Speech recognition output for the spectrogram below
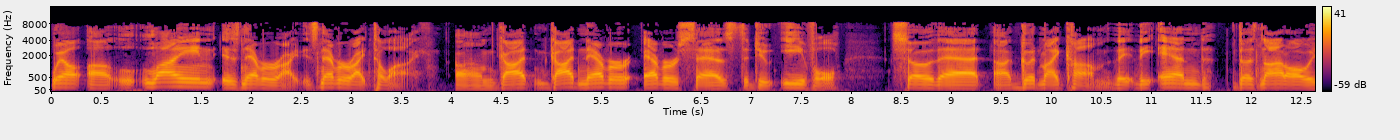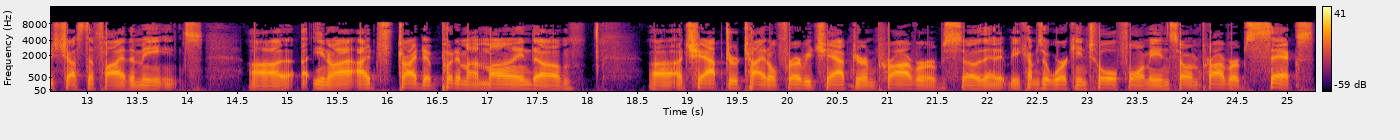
Well, uh, lying is never right. It's never right to lie. Um, God, God never ever says to do evil so that uh, good might come. The the end does not always justify the means. Uh, you know, I, I tried to put in my mind. Um, uh, a chapter title for every chapter in Proverbs so that it becomes a working tool for me. And so in Proverbs 6,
